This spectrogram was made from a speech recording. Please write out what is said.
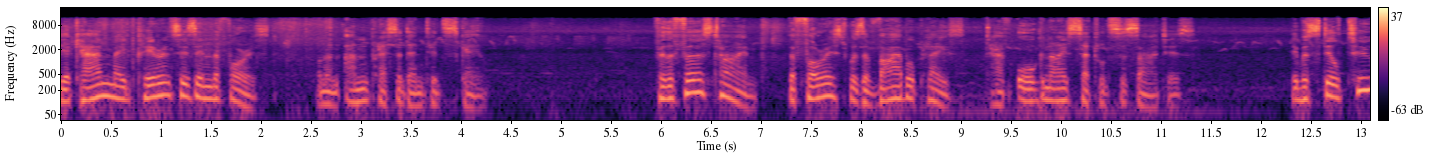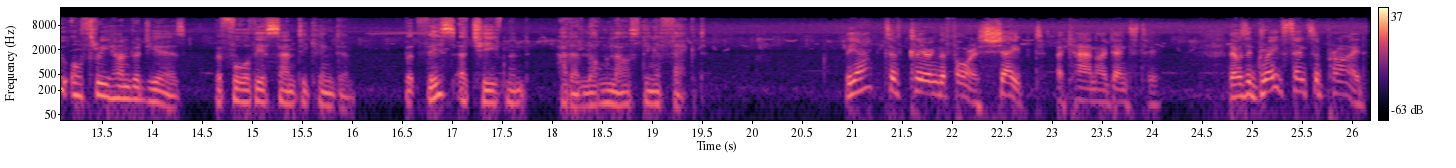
the Akan made clearances in the forest on an unprecedented scale. For the first time, the forest was a viable place to have organised settled societies. It was still two or three hundred years before the Asante kingdom, but this achievement had a long-lasting effect. The act of clearing the forest shaped a Akan identity. There was a great sense of pride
